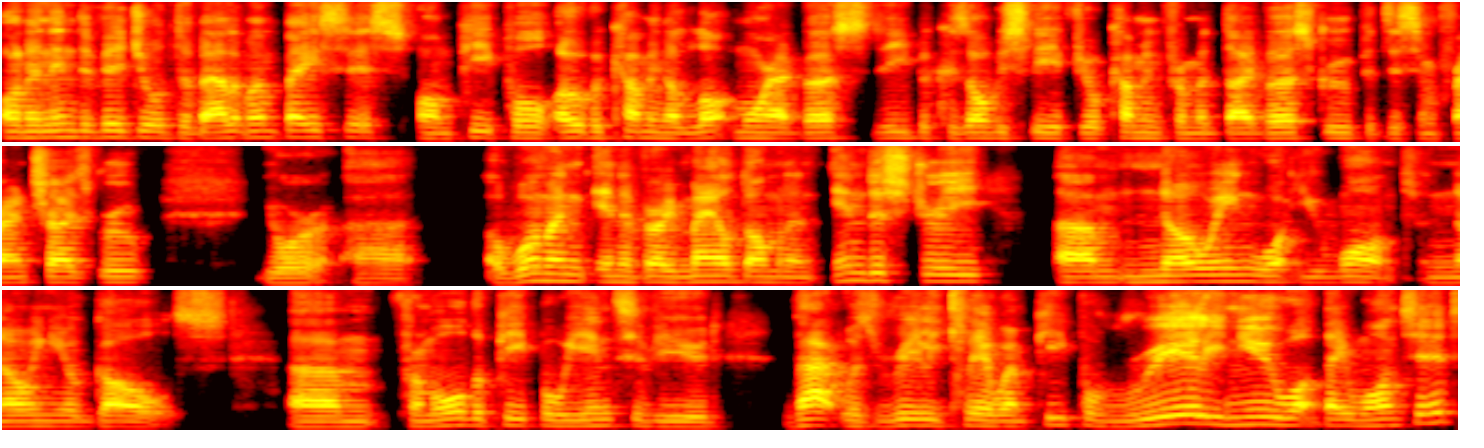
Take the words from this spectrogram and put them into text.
on an individual development basis, on people overcoming a lot more adversity, because obviously, if you're coming from a diverse group, a disenfranchised group, you're uh, a woman in a very male dominant industry, um, knowing what you want and knowing your goals. Um, from all the people we interviewed, that was really clear when people really knew what they wanted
